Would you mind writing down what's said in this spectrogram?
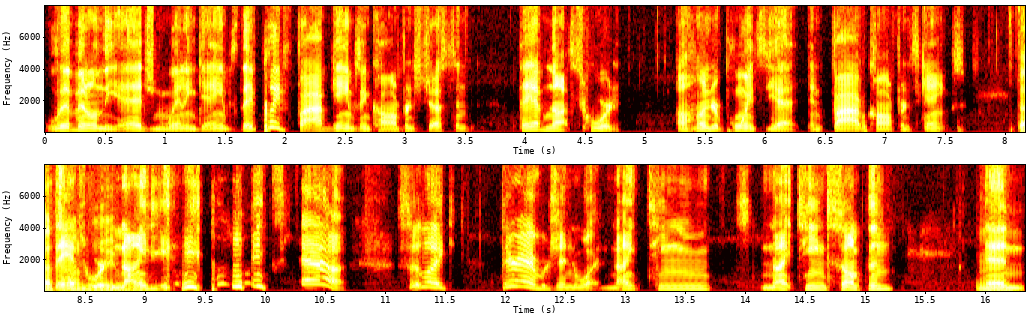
living on the edge and winning games. They played five games in conference, Justin. They have not scored 100 points yet in five conference games. That's they have scored 98 points. Yeah. So, like, they're averaging what, 19, 19 something? Mm-hmm. And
